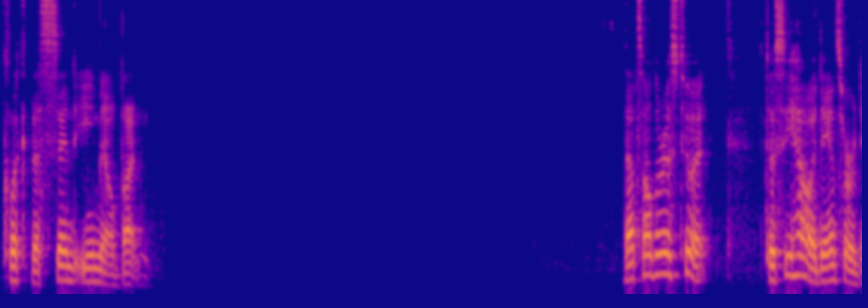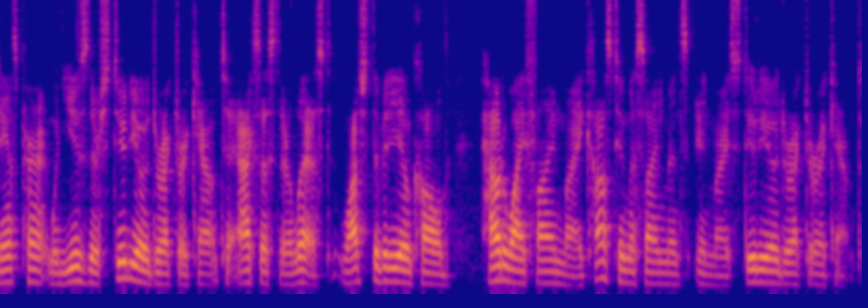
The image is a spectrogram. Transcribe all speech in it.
click the Send Email button. That's all there is to it. To see how a dancer or dance parent would use their Studio Director account to access their list, watch the video called How Do I Find My Costume Assignments in My Studio Director Account.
